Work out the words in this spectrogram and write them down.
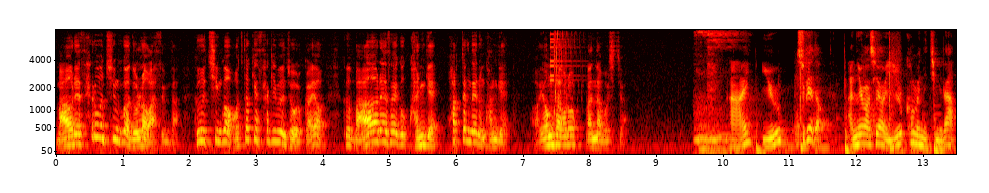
마을에 새로운 친구가 놀러 왔습니다. 그 친구와 어떻게 사귀면 좋을까요? 그 마을에서의 그 관계, 확장되는 관계 어, 영상으로 만나보시죠. I, you, together. 안녕하세요. 이유 커뮤니티입니다.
